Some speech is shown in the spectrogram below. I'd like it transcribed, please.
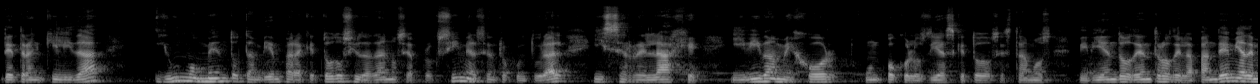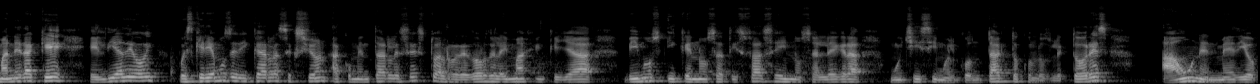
de tranquilidad y un momento también para que todo ciudadano se aproxime al centro cultural y se relaje y viva mejor un poco los días que todos estamos viviendo dentro de la pandemia, de manera que el día de hoy pues queríamos dedicar la sección a comentarles esto alrededor de la imagen que ya vimos y que nos satisface y nos alegra muchísimo el contacto con los lectores, aún en medio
